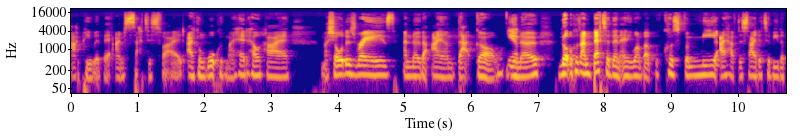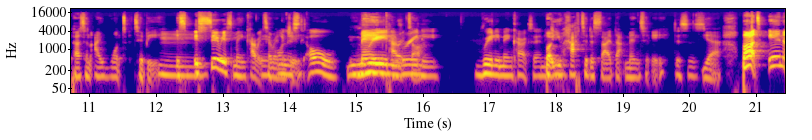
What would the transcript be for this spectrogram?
happy with it. I'm satisfied. I can walk with my head held high, my shoulders raised, and know that I am that girl. You know, not because I'm better than anyone, but because for me, I have decided to be the person I want to be. It's Mm. it's serious main character Yeah, energy, honestly. Oh, Main really, character. really, really main character energy. but you have to decide that mentally. this is Yeah. But in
